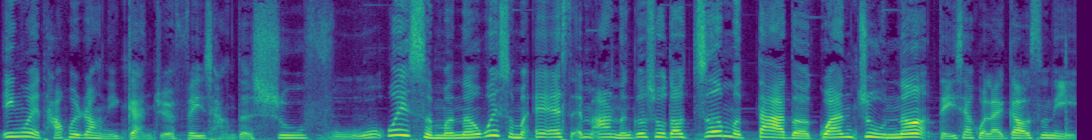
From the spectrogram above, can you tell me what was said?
因为它会让你感觉非常的舒服。为什么呢？为什么 ASMR 能够受到这么大的关注呢？等一下回来告诉你。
